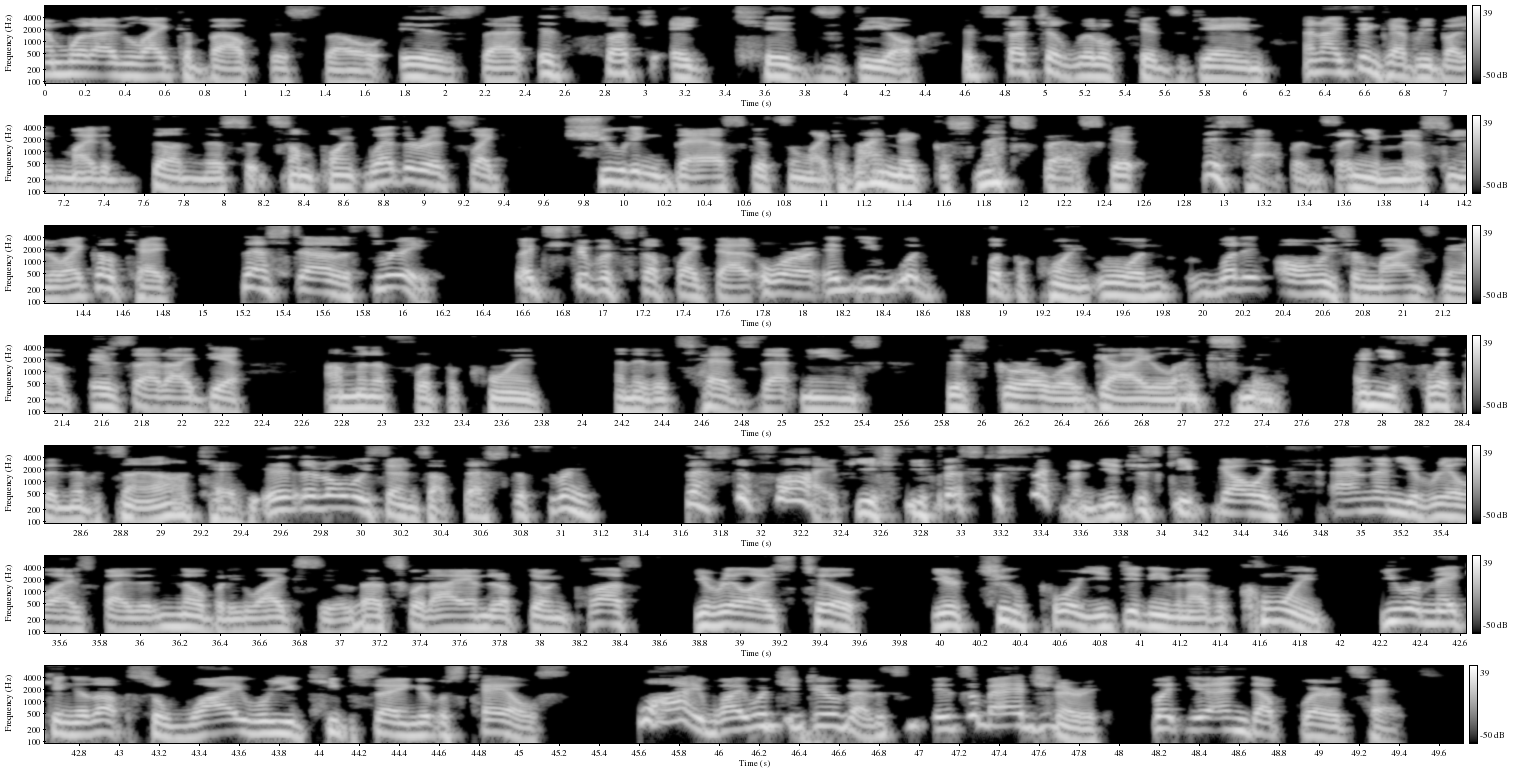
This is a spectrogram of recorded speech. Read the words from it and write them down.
And what I like about this, though, is that it's such a kid's deal. It's such a little kid's game. And I think everybody might have done this at some point, whether it's like shooting baskets and like, if I make this next basket, this happens and you miss and you're like, okay, best out of three. Like stupid stuff like that. Or if you would flip a coin. And what it always reminds me of is that idea. I'm going to flip a coin. And if it's heads, that means this girl or guy likes me and you flip and it's not, okay, it, it, always ends up best of three, best of five, you, you best of seven. You just keep going, and then you realize by the nobody likes you. That's what I ended up doing. Plus, you realize too, you're too poor. You didn't even have a coin. You were making it up. So why were you keep saying it was tails? Why? Why would you do that? It's it's imaginary, but you end up where it's heads.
